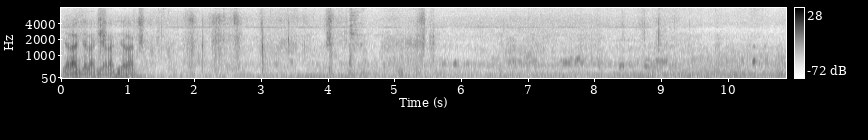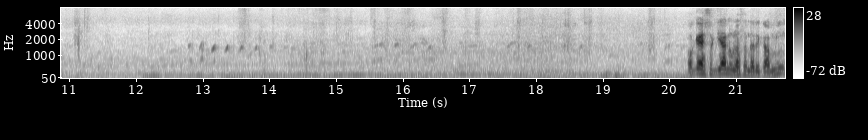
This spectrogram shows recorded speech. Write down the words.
Jalan jalan jalan jalan Oke, sekian ulasan dari kami.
